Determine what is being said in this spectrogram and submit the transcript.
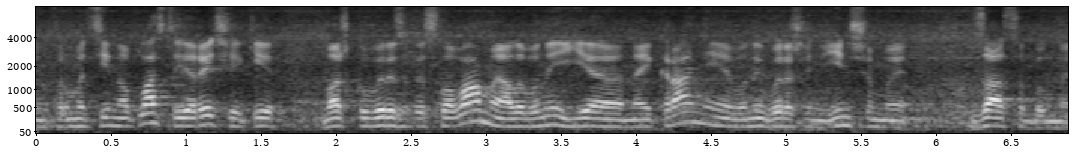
інформаційного пласту, є речі, які важко виразити словами, але вони є на екрані, вони виражені іншими засобами.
